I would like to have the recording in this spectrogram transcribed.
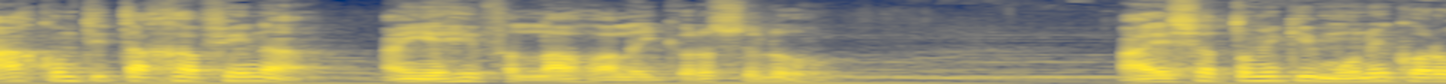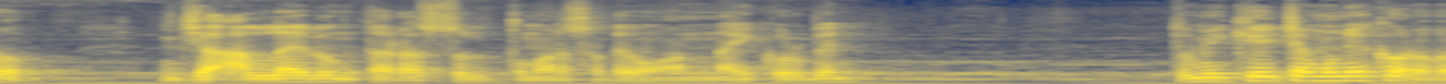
আকুন্তি তাকাফিনা আইয়াহিফ আল্লাহ আলাইক রসুল আয়েশা, তুমি কি মনে করো যে আল্লাহ এবং তার রাসুল তোমার সাথে অন্যায় করবেন? তুমি কি এটা মনে করো?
